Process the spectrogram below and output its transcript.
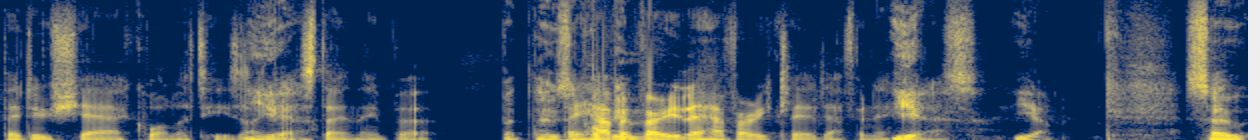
They do share qualities, I guess, don't they? But but those they have a very they have very clear definition. yes, yeah. So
